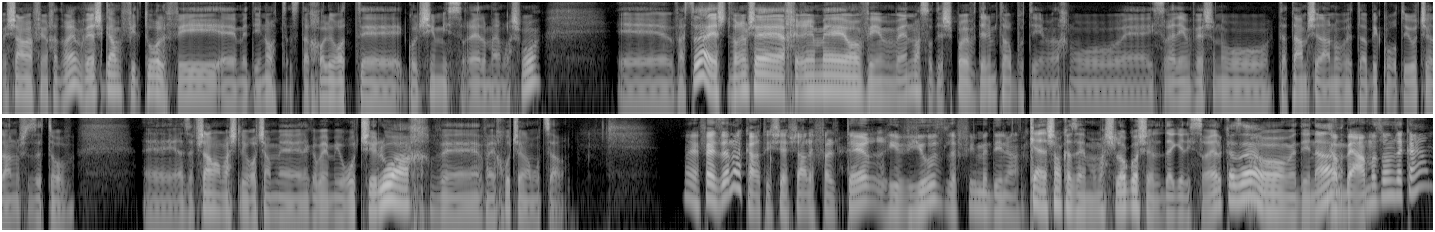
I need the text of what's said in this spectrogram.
ושם מופיעים לך דברים, ויש גם פילטור לפי uh, מדינות, אז אתה יכול לראות uh, גולשים מישראל, מה הם רשמו. Uh, ואז אתה יודע, יש דברים שאחרים uh, אוהבים, ואין מה לעשות, יש פה הבדלים תרבותיים. אנחנו uh, ישראלים ויש לנו את הטעם שלנו ואת הביקורתיות שלנו, שזה טוב. אז אפשר ממש לראות שם לגבי מהירות שילוח והאיכות של המוצר. יפה, זה לא הכרתי שאפשר לפלטר reviews לפי מדינה. כן, יש שם כזה ממש לוגו של דגל ישראל כזה, או מדינה. גם באמזון זה קיים?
